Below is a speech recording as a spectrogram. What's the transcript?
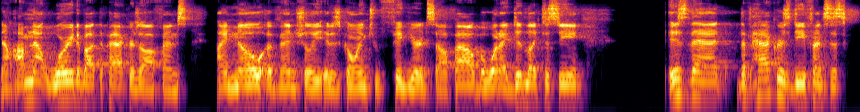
Now, I'm not worried about the Packers offense. I know eventually it is going to figure itself out. But what I did like to see is that the Packers defense is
